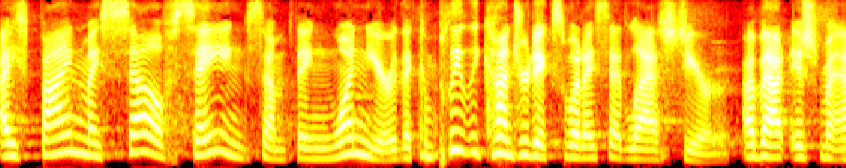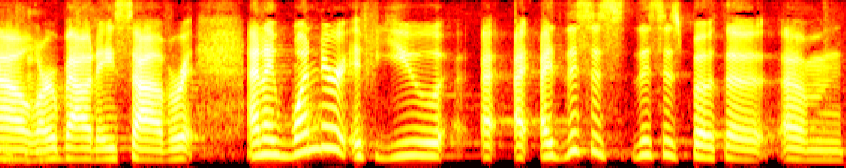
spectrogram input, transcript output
I find myself saying something one year that completely contradicts what I said last year about Ishmael or about Esav, or, and I wonder if you. I, I, I- this is this is both a. Um,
